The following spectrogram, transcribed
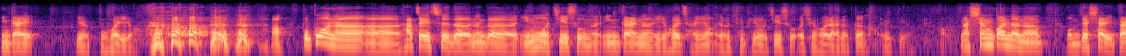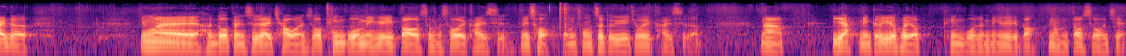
应该也不会有。好，不过呢，呃，他这一次的那个荧幕技术呢，应该呢也会采用 LTPO 技术，而且会来得更好一点。好，那相关的呢，我们在下礼拜的。因为很多粉丝来敲碗说，苹果每月一报什么时候会开始？没错，我们从这个月就会开始了。那一样，每个月会有苹果的每月一报。那我们到时候见。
